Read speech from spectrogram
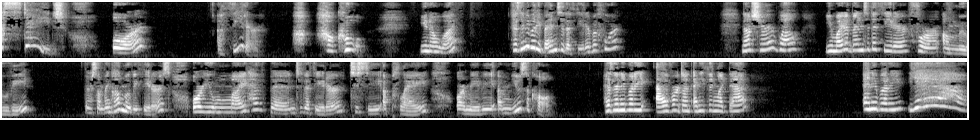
a stage or a theater. How cool. You know what? Has anybody been to the theater before? Not sure? Well, you might have been to the theater for a movie. There's something called movie theaters. Or you might have been to the theater to see a play or maybe a musical. Has anybody ever done anything like that? Anybody? Yeah.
